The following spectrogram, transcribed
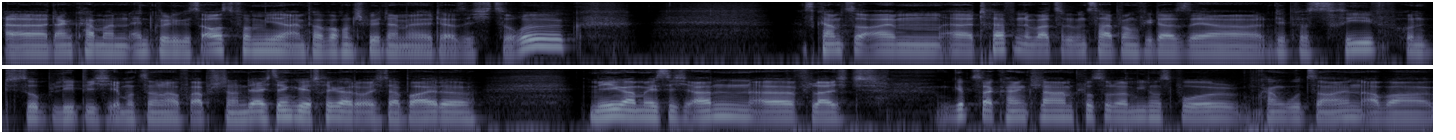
Äh, dann kam ein endgültiges Aus von mir. Ein paar Wochen später meldete er sich zurück. Es kam zu einem äh, Treffen, er war zu dem Zeitpunkt wieder sehr depressiv und so blieb ich emotional auf Abstand. Ja, ich denke, ihr triggert euch da beide megamäßig an. Äh, vielleicht gibt es da keinen klaren Plus- oder Minuspol, kann gut sein, aber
